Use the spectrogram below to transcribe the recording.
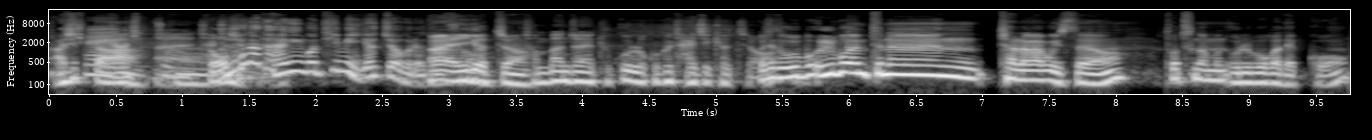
아쉽다. 네, 아쉽죠. 어, 너무나 다행인 건 팀이 이겼죠. 그래도 네, 이겼죠. 전반전에 두 골 넣고 그걸 잘 지켰죠. 어쨌든 울보, 울버햄튼은 잘 나가고 있어요. 토트넘은 울보가 됐고.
